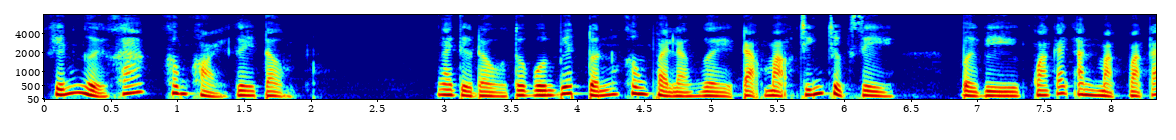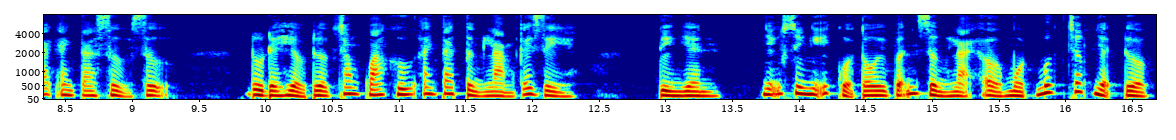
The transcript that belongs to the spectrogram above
khiến người khác không khỏi ghê tởm. Ngay từ đầu tôi vốn biết Tuấn không phải là người đạo mạo chính trực gì, bởi vì qua cách ăn mặc và cách anh ta xử sự, đủ để hiểu được trong quá khứ anh ta từng làm cái gì. Tuy nhiên, những suy nghĩ của tôi vẫn dừng lại ở một mức chấp nhận được,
